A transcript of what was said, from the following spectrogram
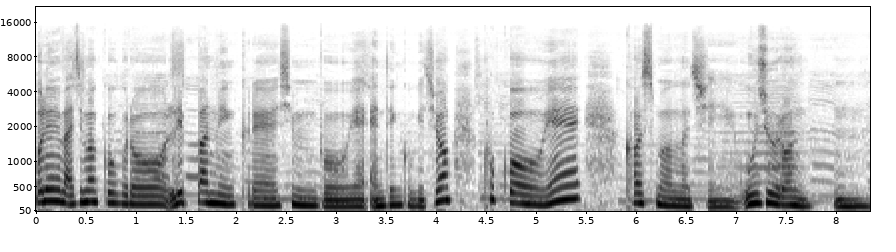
오늘 마지막 곡으로 립반 윙클의 신부의 엔딩곡이죠. 코코의 코스몰러지 우주론 음,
